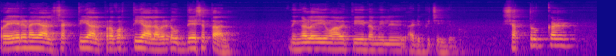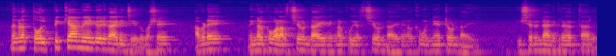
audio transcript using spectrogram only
പ്രേരണയാൽ ശക്തിയാൽ പ്രവൃത്തിയാൽ അവരുടെ ഉദ്ദേശത്താൽ നിങ്ങളെയും ആ വ്യക്തിയെയും തമ്മിൽ അടുപ്പിച്ചിരിക്കുന്നു. ശത്രുക്കൾ നിങ്ങളെ തോൽപ്പിക്കാൻ വേണ്ടി ഒരു കാര്യം ചെയ്തു. പക്ഷേ അവിടെ നിങ്ങൾക്ക് വളർച്ചയുണ്ടായി നിങ്ങൾക്ക് ഉയർച്ചയുണ്ടായി നിങ്ങൾക്ക് മുന്നേറ്റം ഉണ്ടായി. ഈശ്വരന്റെ അനുഗ്രഹത്താൽ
